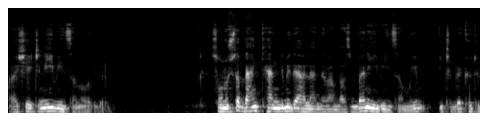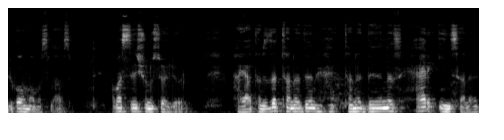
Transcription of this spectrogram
Ayşe için iyi bir insan olabilirim. Sonuçta ben kendimi değerlendirmem lazım. Ben iyi bir insan mıyım? İçimde kötülük olmaması lazım. Ama size şunu söylüyorum. Hayatınızda tanıdığın, tanıdığınız her insanı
